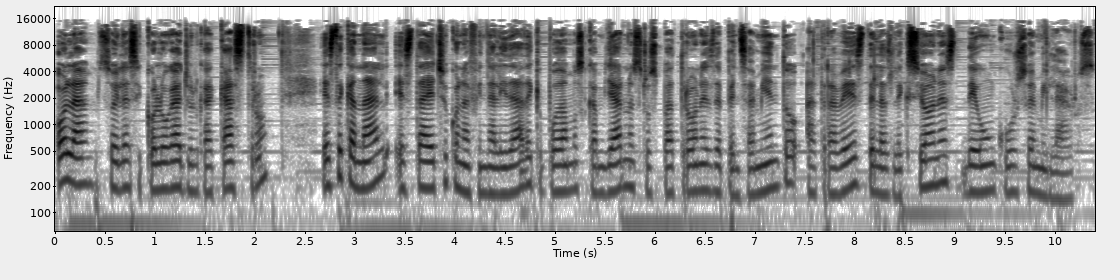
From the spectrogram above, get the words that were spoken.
Hola, soy la psicóloga Yulga Castro. Este canal está hecho con la finalidad de que podamos cambiar nuestros patrones de pensamiento a través de las lecciones de un curso de milagros.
